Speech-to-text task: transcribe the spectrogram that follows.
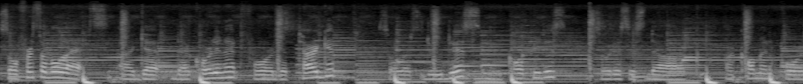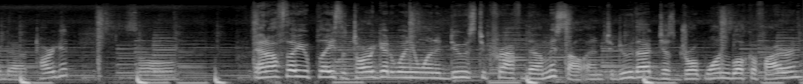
So first of all let's uh, get the coordinate for the target. So let's do this and copy this. So this is the uh, comment for the target so and after you place the target what you want to do is to craft the missile. And to do that just drop one block of iron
